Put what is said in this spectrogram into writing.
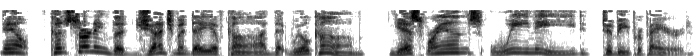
Now, concerning the judgment day of God that will come, yes friends, we need to be prepared.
